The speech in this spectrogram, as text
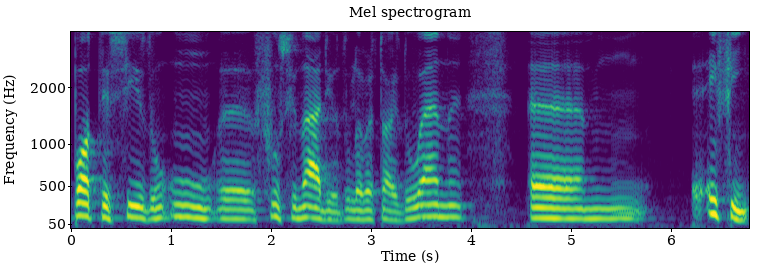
pode ter sido um uh, funcionário do laboratório do ANE. Uh, enfim,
